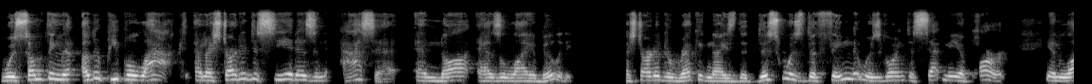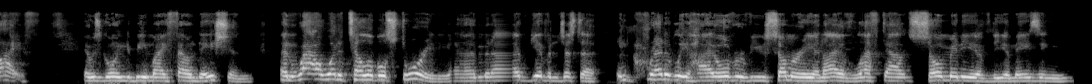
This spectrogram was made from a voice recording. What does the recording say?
was something that other people lacked. And I started to see it as an asset and not as a liability. I started to recognize that this was the thing that was going to set me apart in life. It was going to be my foundation. And wow, what a tellable story. I mean, I've given just an incredibly high overview summary, and I have left out so many of the amazing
